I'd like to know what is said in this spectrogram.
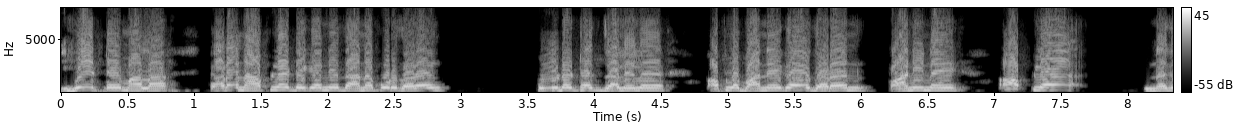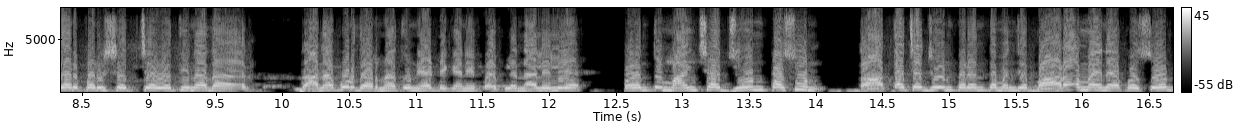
हे टाइम आला. कारण आपल्या ठिकाणी दानापूर धरण कोरडठक झालेलं आहे. आपलं बानेगाव धरण पाणी नाही. आपल्या नगर परिषदच्या वतीनं दा- दानापूर धरणातून या ठिकाणी पाईपलाईन आलेली आहे. परंतु मागच्या जून पासून आताच्या जून पर्यंत म्हणजे बारा महिन्यापासून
